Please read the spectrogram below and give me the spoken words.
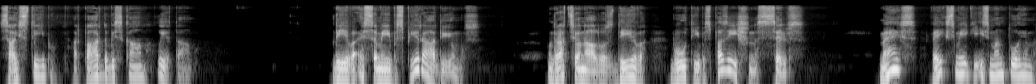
saistību ar pārdabiskām lietām. Dieva esamības pierādījumus un racionālos dieva būtības pazīšanas ceļus mēs veiksmīgi izmantojam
